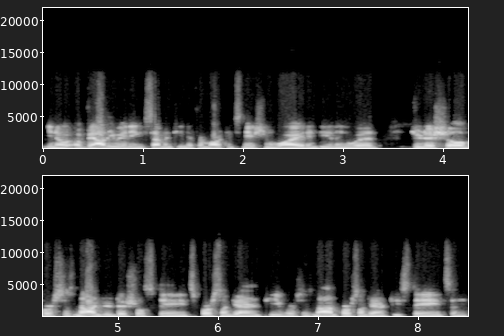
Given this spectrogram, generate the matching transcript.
you know evaluating 17 different markets nationwide and dealing with judicial versus non-judicial states personal guarantee versus non-personal guarantee states and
